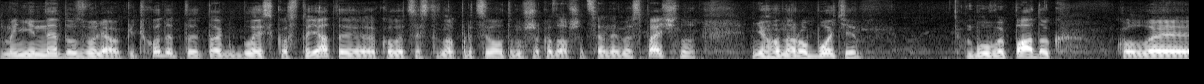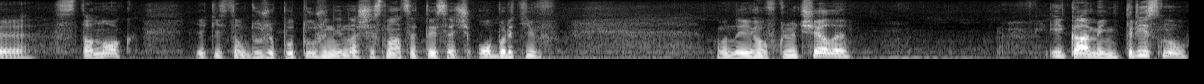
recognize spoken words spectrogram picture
мені не дозволяв підходити так близько стояти, коли цей станок працював, тому що казав, що це небезпечно. В нього на роботі був випадок, коли станок, якийсь там дуже потужний, на 16 тисяч обертів, вони його включили. І камінь тріснув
